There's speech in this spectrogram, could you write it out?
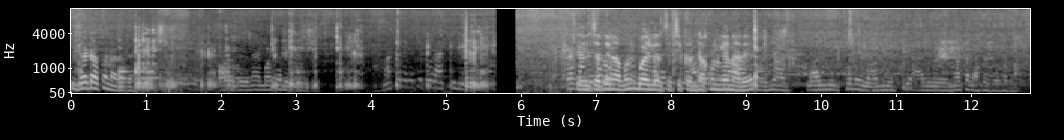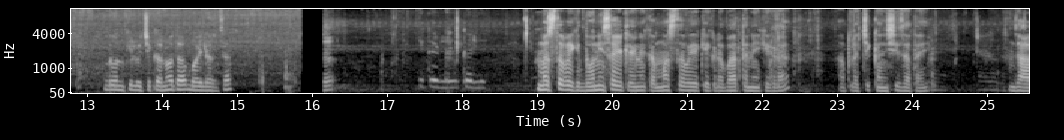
द्या टाकून आता ते. आहे ना आपण बॉयलरचं चिकन टाकून घेणार आहे. दोन किलो चिकन होतं बॉयलरचं मस्तपैकी दोन्ही साईडला नाही का मस्त एक इकडं भात आणि एक इकडं आपलं चिकन शिजत आहे. जाळ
